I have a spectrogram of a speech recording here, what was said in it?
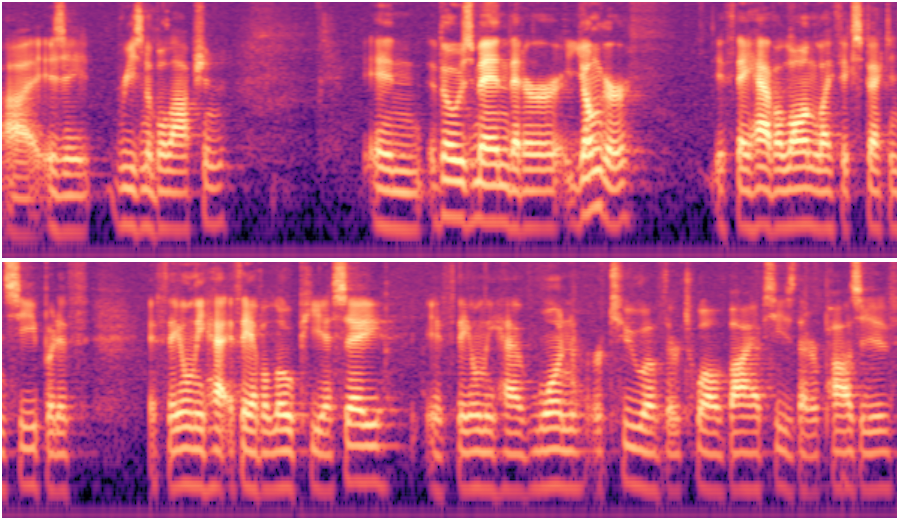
uh, is a reasonable option. In those men that are younger, if they have a long life expectancy, but if if they only have if they have a low PSA, if they only have one or two of their 12 biopsies that are positive,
